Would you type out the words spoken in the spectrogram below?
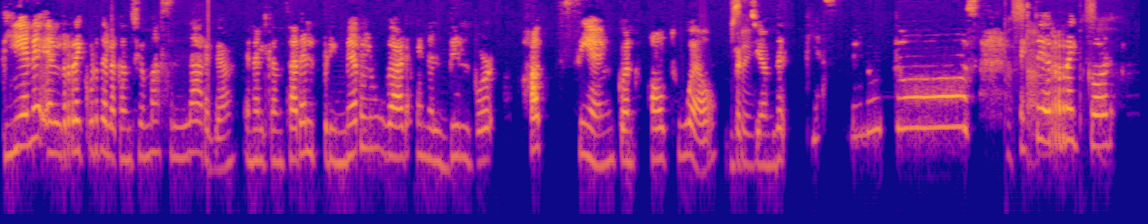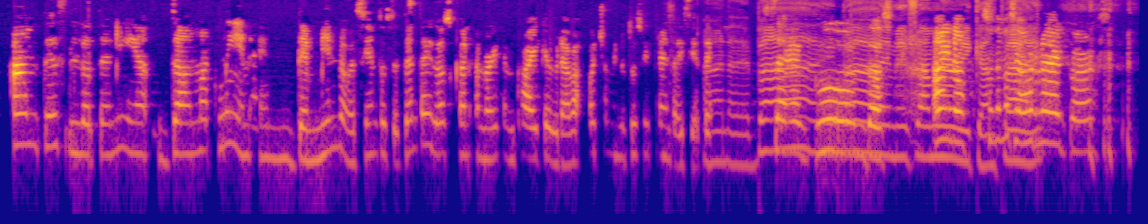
tiene el récord de la canción más larga en alcanzar el primer lugar en el Billboard Hot 100 con All Too Well, versión de 10 minutos. este récord antes lo tenía Don McLean en, de 1972 con American Pie, que duraba 8 minutos y 37 segundos. Ay, no, son demasiados récords.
